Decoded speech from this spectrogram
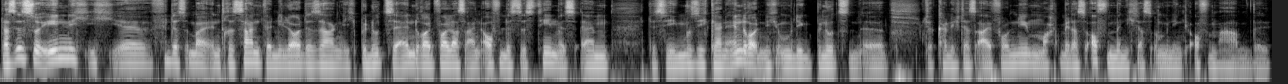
Das ist so ähnlich. Ich äh, finde das immer interessant, wenn die Leute sagen, ich benutze Android, weil das ein offenes System ist. Ähm, deswegen muss ich kein Android nicht unbedingt benutzen. Äh, pff, da kann ich das iPhone nehmen, macht mir das offen, wenn ich das unbedingt offen haben will.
